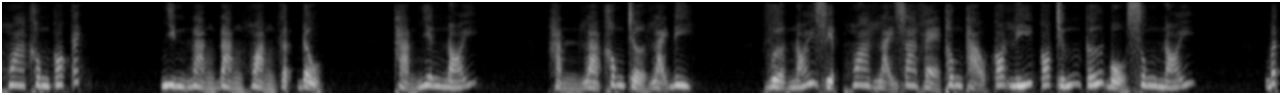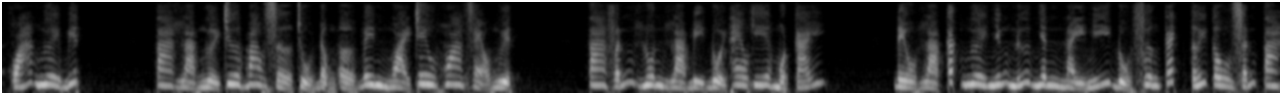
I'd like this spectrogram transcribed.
Hoa không có cách. Nhìn nàng đàng hoàng gật đầu. Thản nhiên nói. Hẳn là không trở lại đi. Vừa nói Diệp Hoa lại ra vẻ thông thảo có lý có chứng cứ bổ sung nói. Bất quá ngươi biết. Ta là người chưa bao giờ chủ động ở bên ngoài trêu hoa dẻo nguyệt. Ta vẫn luôn là bị đuổi theo kia một cái. Đều là các ngươi những nữ nhân này nghĩ đủ phương cách tới câu dẫn ta.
